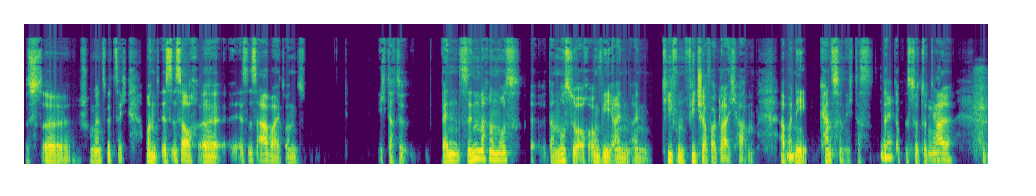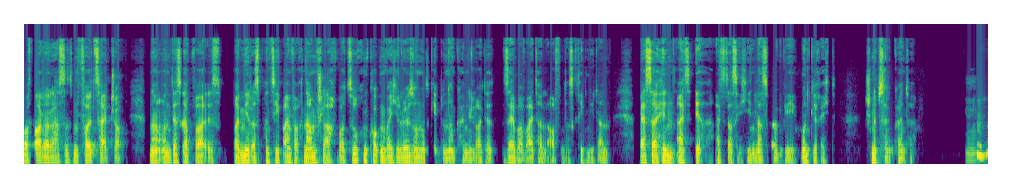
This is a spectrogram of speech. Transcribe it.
ist äh, schon ganz witzig. Und es ist auch, äh, es ist Arbeit und ich dachte, wenn es Sinn machen muss, äh, dann musst du auch irgendwie einen, einen tiefen Feature-Vergleich haben. Aber mhm. nee, kannst du nicht. Das, nee. da, da bist du total nee. überfordert. Da hast du einen Vollzeitjob. Ne? Und deshalb war ist bei mir das Prinzip einfach nach dem Schlagwort suchen, gucken, welche Lösungen es gibt und dann können die Leute selber weiterlaufen. Das kriegen die dann besser hin, als, als dass ich ihnen das irgendwie mundgerecht schnipseln könnte. Mhm. mhm.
